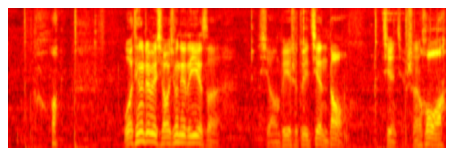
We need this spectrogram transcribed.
哈，我听这位小兄弟的意思，想必是对剑道见解深厚啊。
